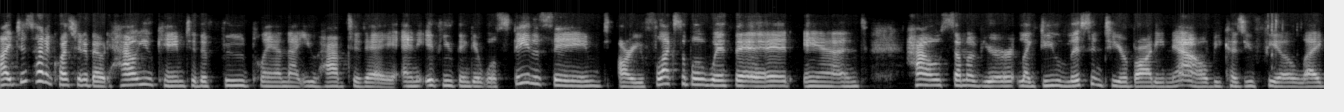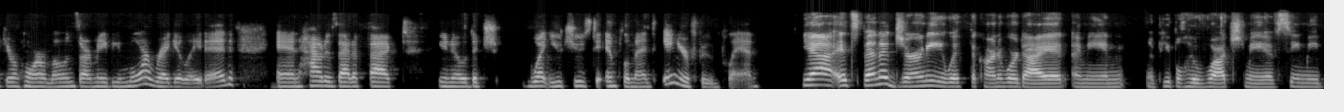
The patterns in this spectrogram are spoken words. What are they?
I just had a question about how you came to the food plan that you have today and if you think it will stay the same. Are you flexible with it? And how some of your, like, do you listen to your body now because you feel like your hormones are maybe more regulated? And how does that affect, you know, the, what you choose to implement in your food plan? Yeah, it's been a journey with the carnivore diet. I mean, people who've watched me have seen me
